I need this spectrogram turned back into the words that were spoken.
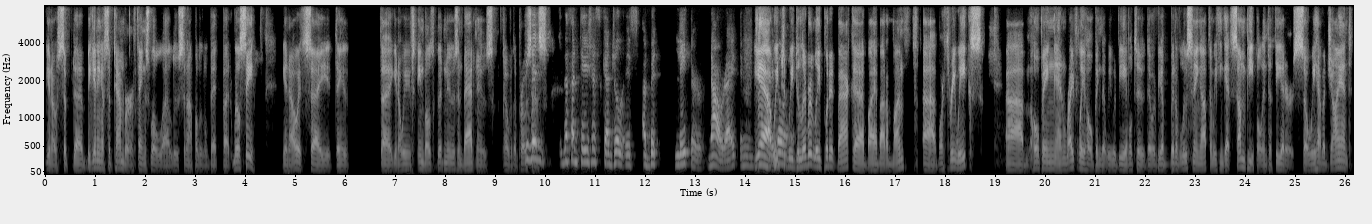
you know the beginning of September things will uh, loosen up a little bit but we'll see you know it's uh, they uh, you know we've seen both good news and bad news over the process. Even the Fantasia schedule is a bit later now, right? I mean, yeah, I we we deliberately put it back uh, by about a month uh, or three weeks, um, hoping and rightfully hoping that we would be able to there would be a bit of loosening up and we can get some people into theaters. So we have a giant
